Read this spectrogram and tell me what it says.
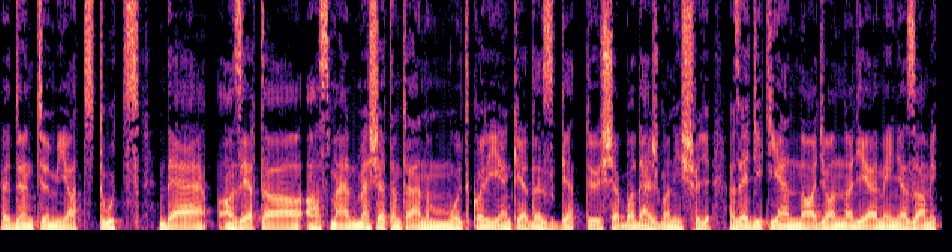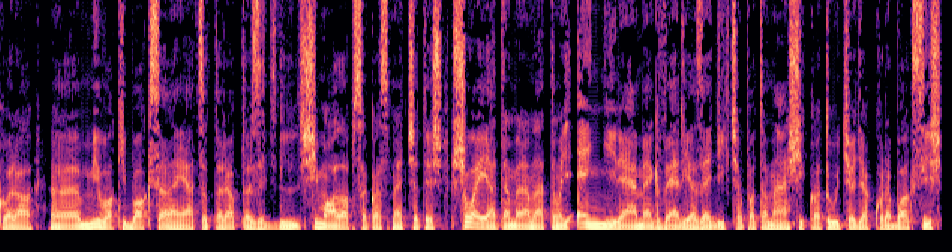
döntő miatt tudsz, de azért a, azt már meséltem talán a múltkor ilyen kérdezgetősebb adásban is, hogy az egyik ilyen nagyon nagy élmény az, amikor a, a Milwaukee Bucks ellen játszott a Raptors egy sima alapszakasz meccset, és soha életemben nem láttam, hogy ennyire megverje az egyik csapat a másikat, úgyhogy akkor a Bucks is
